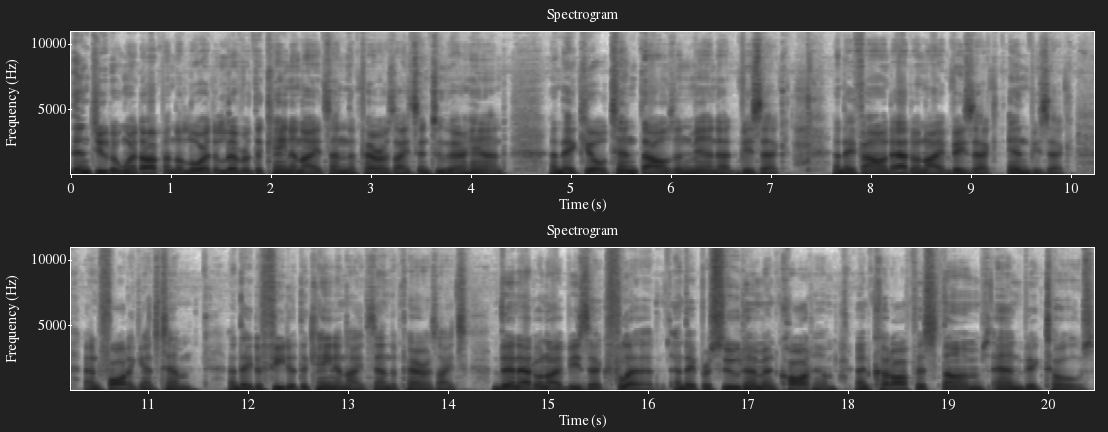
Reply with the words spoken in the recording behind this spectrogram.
Then Judah went up, and the Lord delivered the Canaanites and the Perizzites into their hand. And they killed ten thousand men at Bezek. And they found Adoni Bezek in Bezek, and fought against him. And they defeated the Canaanites and the Perizzites. Then Adoni Bezek fled, and they pursued him and caught him, and cut off his thumbs and big toes.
